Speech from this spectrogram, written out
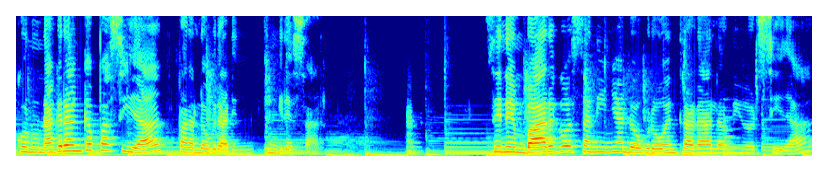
con una gran capacidad para lograr ingresar. Sin embargo, esta niña logró entrar a la universidad,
